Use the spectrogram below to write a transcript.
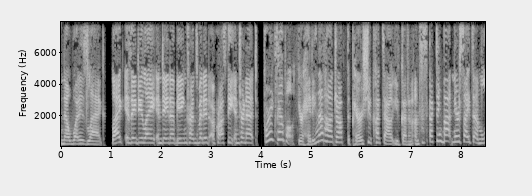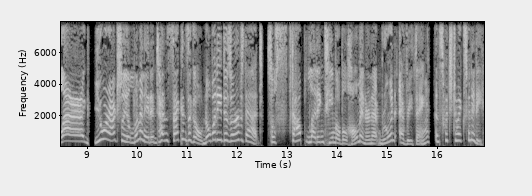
Now, what is lag? Lag is a delay in data being transmitted across the internet. For example, you're hitting that hot drop, the parachute cuts out, you've got an unsuspecting bot in your sights, and lag! You were actually eliminated 10 seconds ago. Nobody deserves that. So stop letting T-Mobile Home Internet ruin everything and switch to Xfinity.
